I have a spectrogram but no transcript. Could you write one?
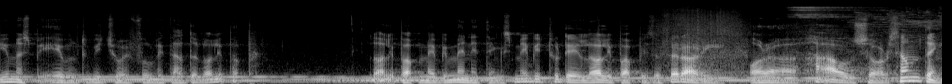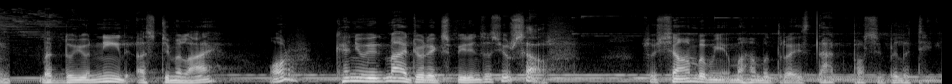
you must be able to be joyful without the lollipop. Lollipop may be many things, maybe today lollipop is a Ferrari or a house or something, but do you need a stimuli or can you ignite your experiences yourself? So Shambhavi Mahamudra is that possibility.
